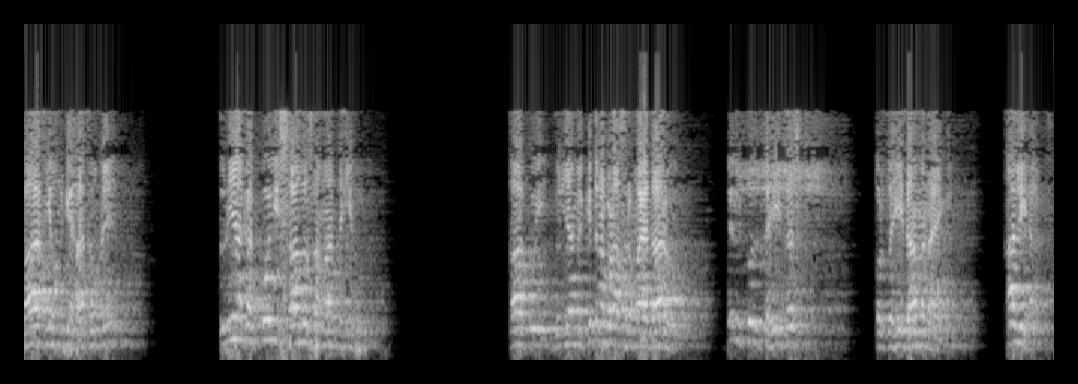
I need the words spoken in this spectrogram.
پاس یا ان کے ہاتھوں میں دنیا کا کوئی ساز و سامان نہیں ہوگا کوئی دنیا میں کتنا بڑا سرمایہ دار ہو، بالکل صحیح دست اور صحیح دامن آئے گا خالی ہاتھ۔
